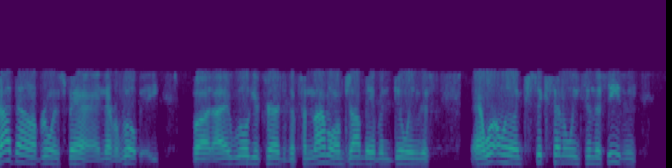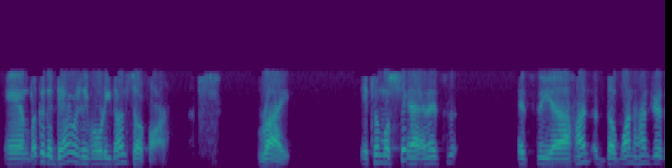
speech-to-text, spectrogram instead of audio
Not that I'm a Bruins fan, I never will be, but I will give credit to the phenomenal job they've been doing this. And we're only like six, seven weeks in the season, and look at the damage they've already done so far. Right. It's almost sick. Yeah, and it's it's the uh, hun- the 100th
